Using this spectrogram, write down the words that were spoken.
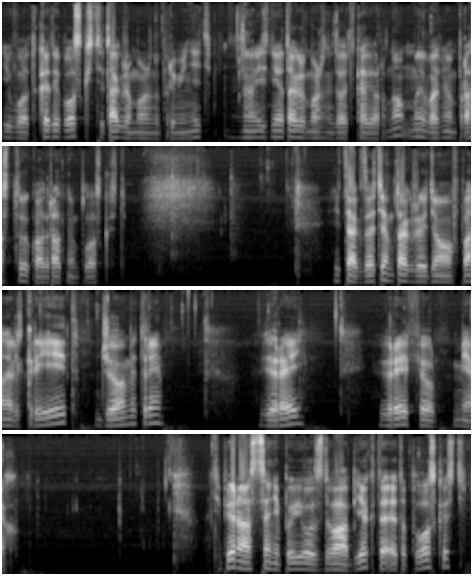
И вот к этой плоскости также можно применить, но из нее также можно сделать ковер. Но мы возьмем простую квадратную плоскость. Итак, затем также идем в панель Create, Geometry, V-Ray, V-Ray for Mech. Теперь на сцене появилось два объекта. Это плоскость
